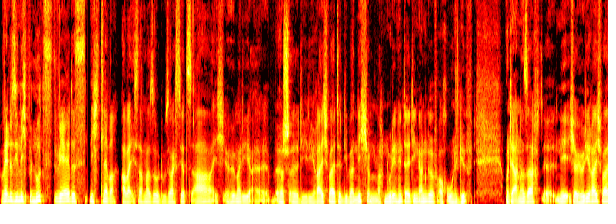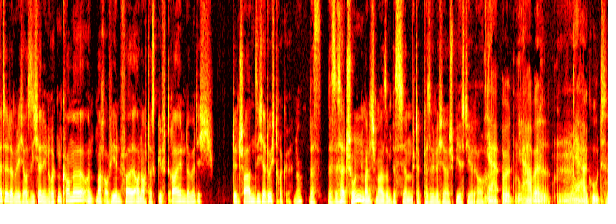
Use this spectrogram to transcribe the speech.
wenn du sie nicht benutzt, wäre das nicht clever. Aber ich sag mal so, du sagst jetzt, ah, ich erhöhe mal die, äh, äh, die, die Reichweite lieber nicht und mache nur den hinterhältigen Angriff, auch ohne Gift. Und der andere sagt, äh, nee, ich erhöhe die Reichweite, damit ich auch sicher in den Rücken komme und mache auf jeden Fall auch noch das Gift rein, damit ich den Schaden sicher durchdrücke. Ne? Das, das ist halt schon manchmal so ein bisschen der persönliche Spielstil auch. Ja, aber, ja, aber ja gut,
